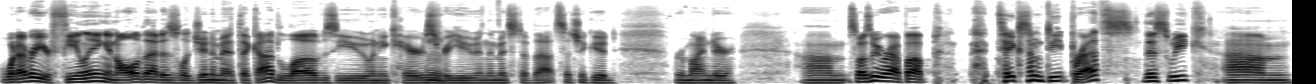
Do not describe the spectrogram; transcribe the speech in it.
whatever you're feeling and all of that is legitimate, that God loves you and He cares mm. for you in the midst of that. Such a good reminder. Um, so, as we wrap up, take some deep breaths this week. Um,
